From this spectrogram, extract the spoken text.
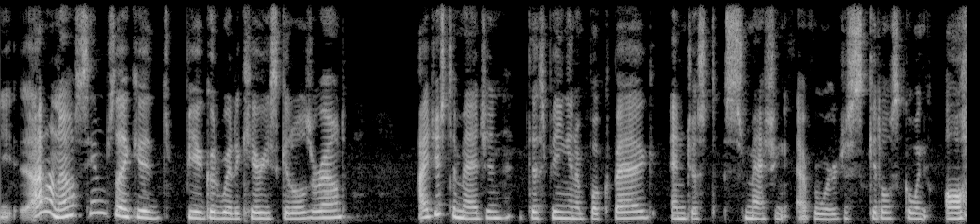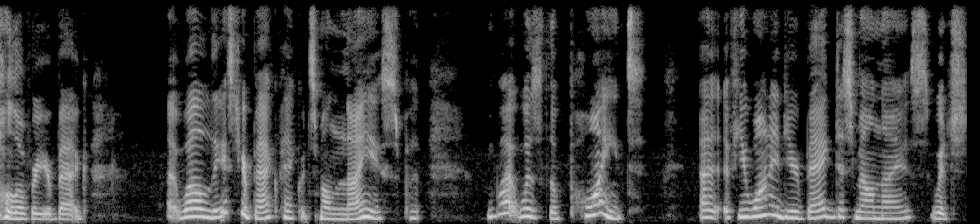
I don't know, seems like it'd be a good way to carry Skittles around. I just imagine this being in a book bag and just smashing everywhere, just Skittles going all over your bag. Uh, well, at least your backpack would smell nice, but what was the point? Uh, if you wanted your bag to smell nice, which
